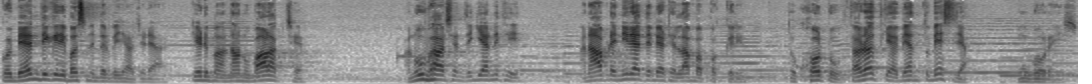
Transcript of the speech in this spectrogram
કોઈ બેન દીકરી બસની અંદર બેસા ચડ્યા. કેડમાં નાનું બાળક છે. અને ઊભા છે જગ્યા નથી. અને આપણે નિરાતે બેઠે લાંબા પગ કર્યું. તો ખોટું, તરત કે બેન તું બેસી જા, હું ઊભો રહીશ.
